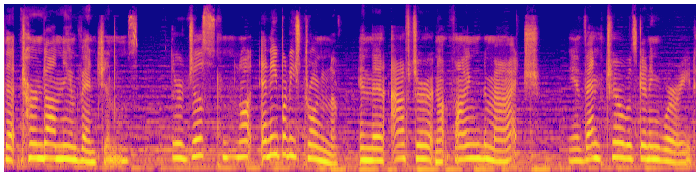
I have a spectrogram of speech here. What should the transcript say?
that turned on the inventions. They're just not anybody strong enough. And then after not finding the match, the inventor was getting worried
